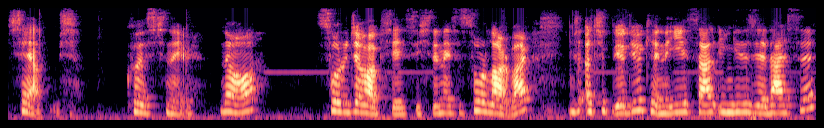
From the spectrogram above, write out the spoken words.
şey atmış. Questionnaire. Ne o? Soru cevap şeysi işte neyse sorular var. İşte açıklıyor diyor ki hani ESL İngilizce dersi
